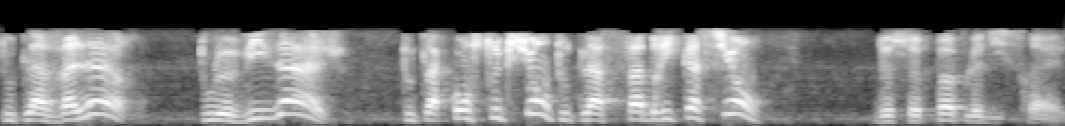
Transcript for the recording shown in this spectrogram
toute la valeur, tout le visage, toute la construction, toute la fabrication de ce peuple d'Israël.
